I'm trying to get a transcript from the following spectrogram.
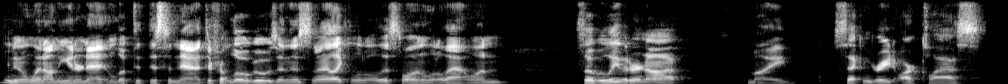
you know, went on the internet and looked at this and that, different logos and this, and I liked a little this one, a little that one. So believe it or not, my second grade art class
